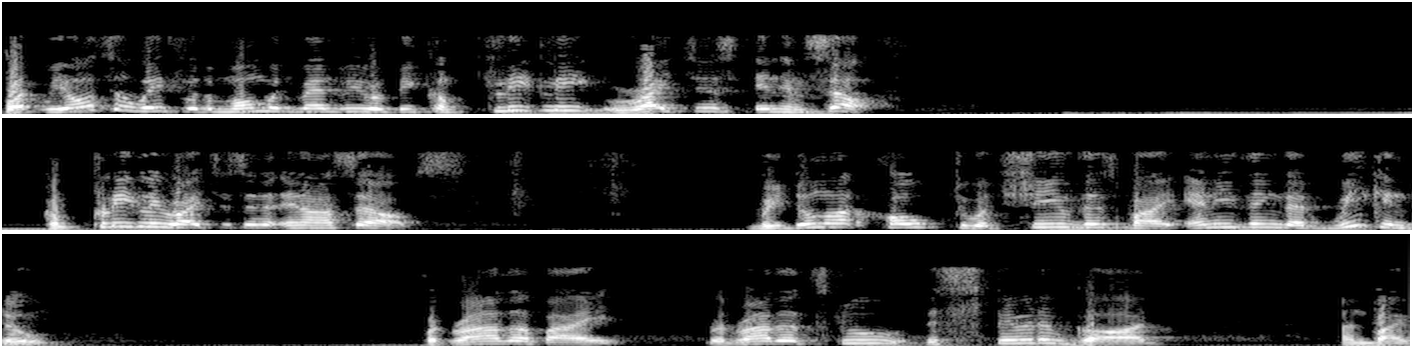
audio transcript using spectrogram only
But we also wait for the moment when we will be completely righteous in himself. Completely righteous in, in ourselves. We do not hope to achieve this by anything that we can do, but rather by, but rather through the Spirit of God and by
